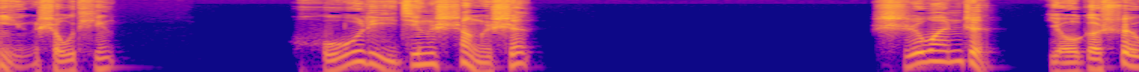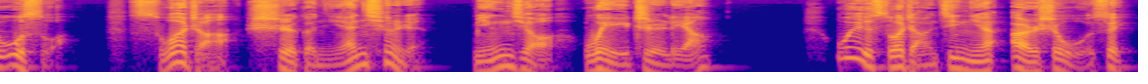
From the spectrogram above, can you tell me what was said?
迎收听《狐狸精上身》。石湾镇有个税务所，所长是个年轻人，名叫魏志良。魏所长今年二十五岁，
